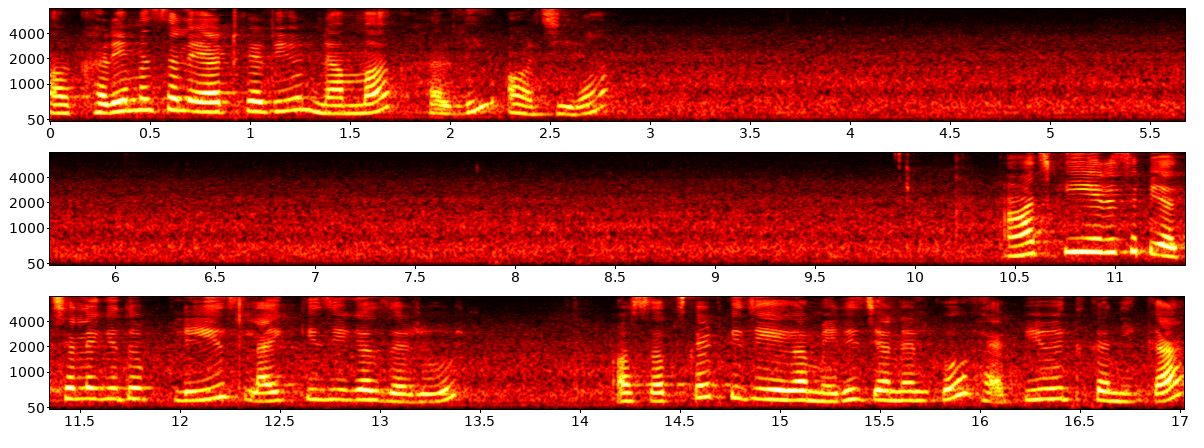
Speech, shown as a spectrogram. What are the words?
और खड़े मसाले ऐड कर रही हूँ, नमक, हल्दी और जीरा। आज की ये रेसिपी अच्छा लगे तो प्लीज़ लाइक कीजिएगा ज़रूर और सब्सक्राइब कीजिएगा मेरे चैनल को हैप्पी विथ कनिका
